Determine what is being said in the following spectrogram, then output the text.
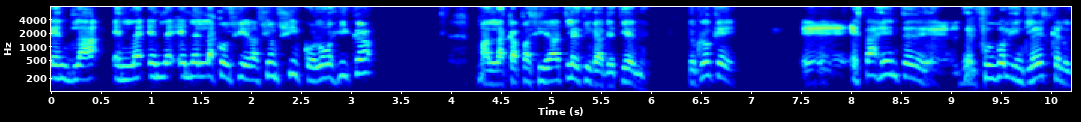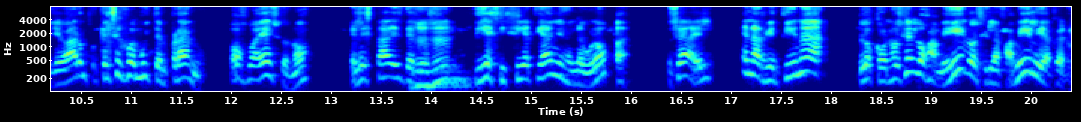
en la, en la, en la, consideración psicológica más la capacidad atlética que tiene. Yo creo que eh, esta gente del fútbol inglés que lo llevaron, porque él se fue muy temprano, ojo a eso, ¿no? Él está desde los 17 años en Europa. O sea, él en Argentina lo conocen los amigos y la familia, pero,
